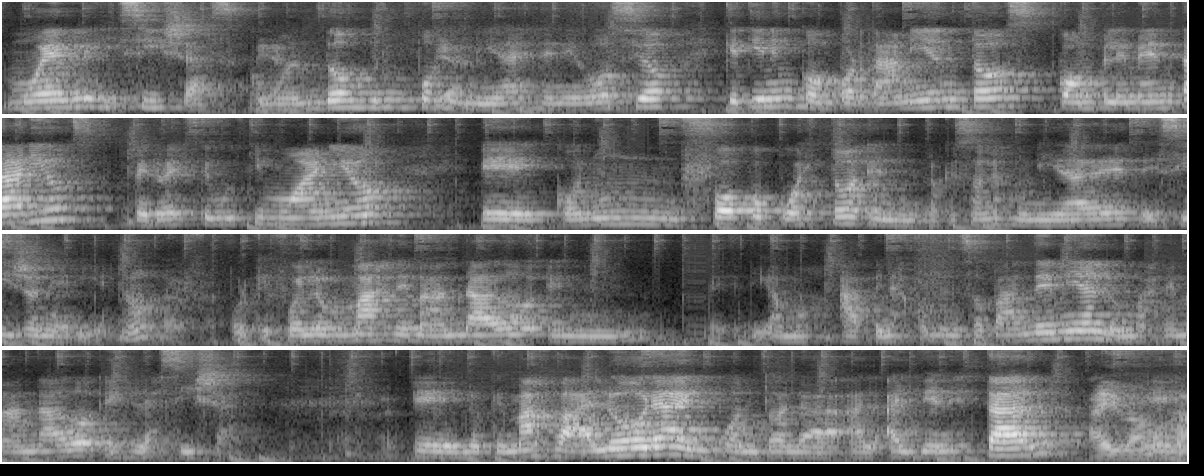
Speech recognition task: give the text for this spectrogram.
muebles y sillas, como Bien. en dos grupos Bien. de unidades de negocio que tienen comportamientos complementarios, pero este último año eh, con un foco puesto en lo que son las unidades de sillonería, ¿no? Porque fue lo más demandado en, digamos, apenas comenzó pandemia, lo más demandado es la silla. Eh, lo que más valora en cuanto a la- al, al bienestar. Ahí vamos eh,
